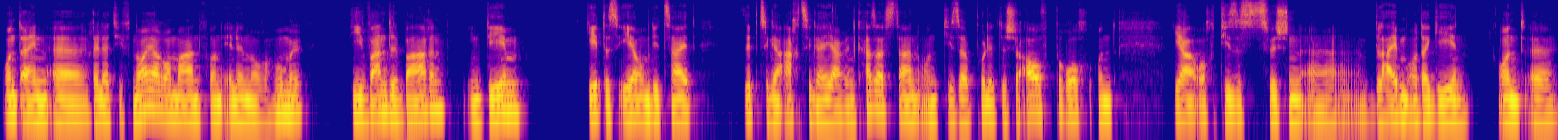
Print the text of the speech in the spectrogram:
und ein äh, relativ neuer Roman von Eleonore Hummel, Die Wandelbaren. In dem geht es eher um die Zeit 70er, 80er Jahre in Kasachstan und dieser politische Aufbruch und ja auch dieses zwischen äh, bleiben oder gehen. Und äh,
